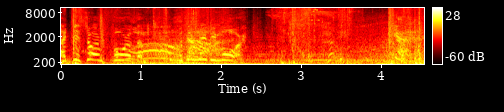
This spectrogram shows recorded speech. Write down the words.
I disarmed four of them, but there may be more! It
